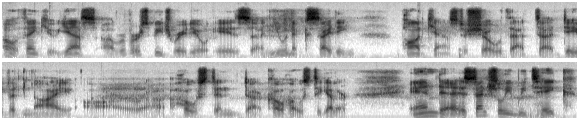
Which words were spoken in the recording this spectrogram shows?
Oh, thank you. Yes, uh, Reverse Speech Radio is a new and exciting podcast, a show that uh, David and I are uh, host and uh, co-host together. And uh, essentially, we take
